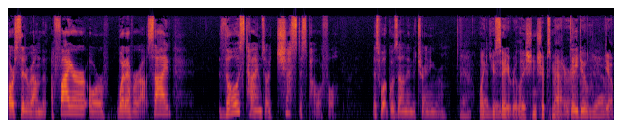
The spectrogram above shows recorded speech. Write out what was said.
or sit around a fire or whatever outside. Those times are just as powerful as what goes on in the training room. Yeah, Like you say, relationships matter. They do. Yeah. Yep,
